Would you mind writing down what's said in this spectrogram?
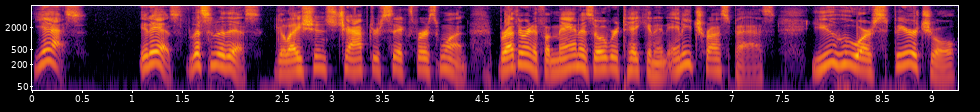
Yes, it is. Listen to this Galatians chapter 6, verse 1. Brethren, if a man is overtaken in any trespass, you who are spiritual,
